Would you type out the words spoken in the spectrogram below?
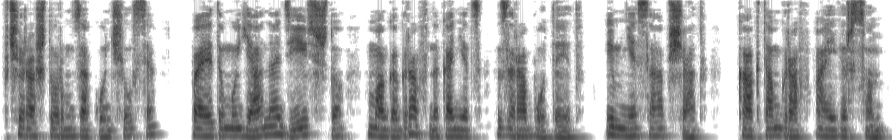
Вчера шторм закончился, поэтому я надеюсь, что магограф наконец заработает, и мне сообщат, как там граф Айверсон.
